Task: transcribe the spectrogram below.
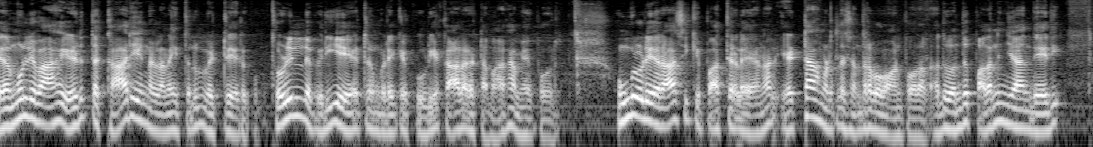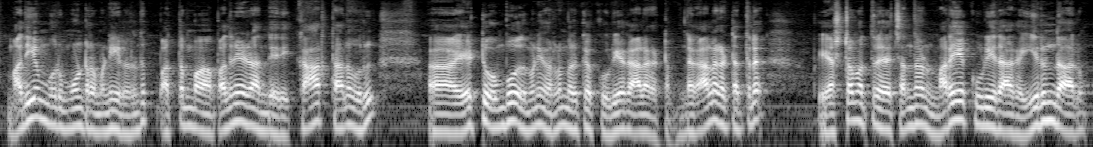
இதன் மூலியமாக எடுத்த காரியங்கள் அனைத்திலும் வெற்றி இருக்கும். தொழிலில் பெரிய ஏற்றம் கிடைக்கக்கூடிய காலகட்டமாக அமையப்போகுது உங்களுடைய ராசிக்கு பார்த்தலையானால் எட்டாம் இடத்துல சந்திர பகவான் போகிறார் அது வந்து பதினஞ்சாம் தேதி மதியம் ஒரு மூன்றரை மணியிலிருந்து பத்தொம்பா பதினேழாம் தேதி கார்த்தால் ஒரு எட்டு ஒம்பது மணி வரலும் இருக்கக்கூடிய காலகட்டம். இந்த காலகட்டத்தில் அஷ்டமத்தில் சந்திரன் மறையக்கூடியதாக இருந்தாலும்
